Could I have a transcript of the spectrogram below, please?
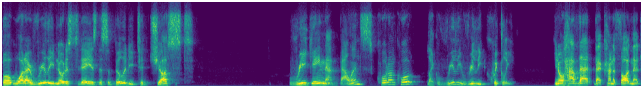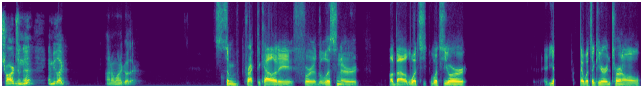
But what I really noticed today is this ability to just regain that balance, quote unquote, like really, really quickly. You know, have that that kind of thought and that charge in it and be like, I don't want to go there. Some practicality for the listener about what's what's your yeah, what's like your internal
